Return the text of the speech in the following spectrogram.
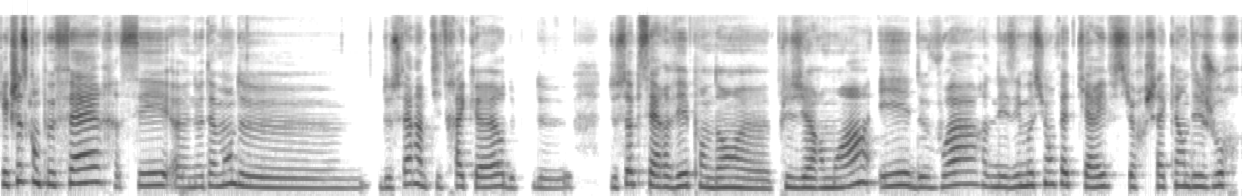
quelque chose qu'on peut faire, c'est euh, notamment de, de se faire un petit tracker, de, de, de s'observer pendant euh, plusieurs mois et de voir les émotions en fait qui arrivent sur chacun des jours.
